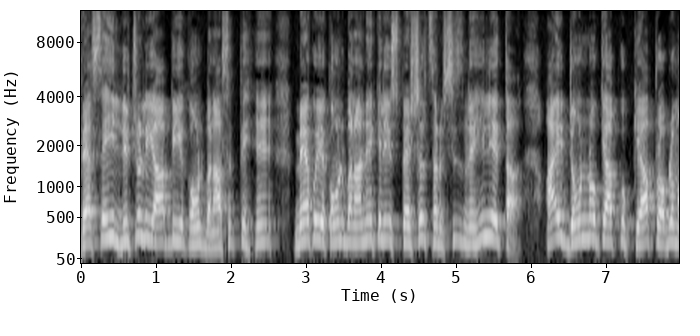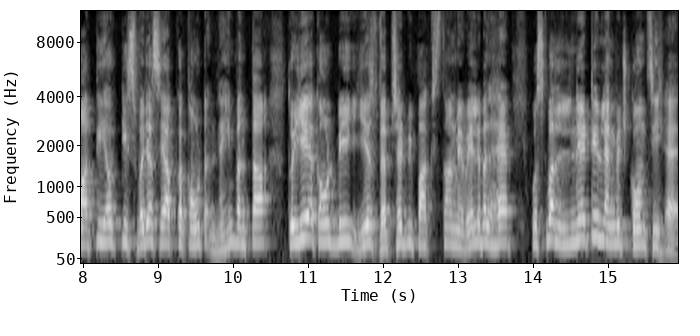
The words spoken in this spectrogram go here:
ویسے ہی لٹرلی آپ بھی اکاؤنٹ بنا سکتے ہیں۔ میں کوئی اکاؤنٹ بنانے کے لیے اسپیشل سروسز نہیں لیتا۔ آئی ڈونٹ نو کہ آپ کو کیا پرابلم آتی ہے اور کس وجہ سے آپ کا اکاؤنٹ نہیں بنتا۔ تو یہ اکاؤنٹ بھی، یہ ویب سائٹ بھی پاکستان میں اویلیبل ہے۔ اس کے بعد نیٹو لینگویج کون سی ہے؟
